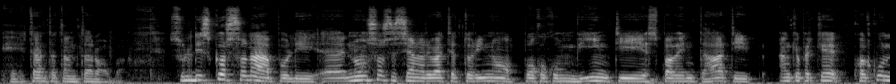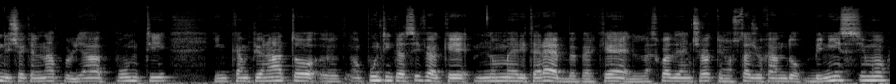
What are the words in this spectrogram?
è tanta tanta roba. Sul discorso Napoli, eh, non so se siano arrivati a Torino poco convinti, spaventati, anche perché qualcuno dice che il Napoli ha punti in campionato, eh, punti in classifica che non meriterebbe perché la squadra di Ancelotti non sta giocando benissimo.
